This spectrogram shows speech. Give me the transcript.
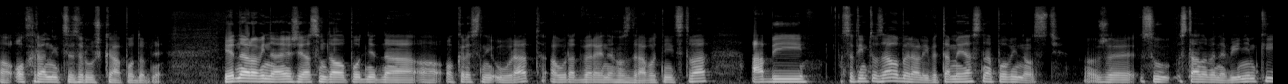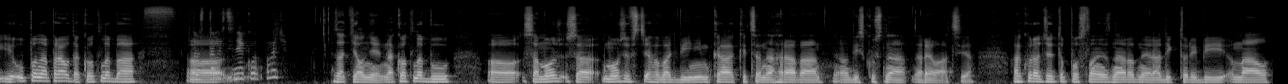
ochrany cez rúška a podobne. Jedna rovina je, že ja som dal podnet na okresný úrad a úrad verejného zdravotníctva, aby sa týmto zaoberali, veď tam je jasná povinnosť že sú stanovené výnimky. Je úplná pravda, Kotleba... Dostali ste nejakú odpoveď? Zatiaľ nie. Na Kotlebu sa môže, sa môže vzťahovať výnimka, keď sa nahráva diskusná relácia. Akurát, že je to poslanec Národnej rady, ktorý by mal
